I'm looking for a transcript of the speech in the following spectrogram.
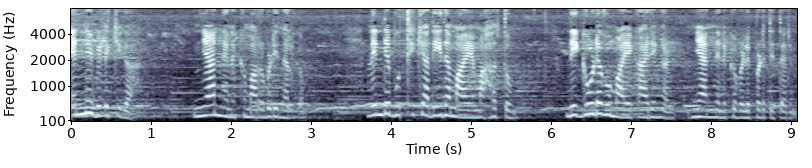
എന്നെ വിളിക്കുക. ഞാൻ നിനക്ക് മറുപടി നൽകും. നിന്റെ ബുദ്ധിക്ക് അതീതമായ മഹത്വം നിഗൂഢവുമായ കാര്യങ്ങൾ ഞാൻ നിനക്ക് വെളിപ്പെടുത്തി തരും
